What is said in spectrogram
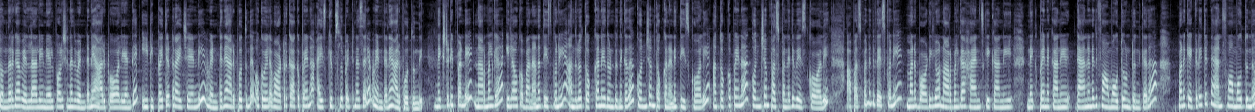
తొందరగా వెళ్ళాలి నెయిల్ పాలిష్ అనేది వెంటనే ఆరిపోవాలి అంటే ఈ టిప్ అయితే ట్రై చేయండి. వెంటనే ఆరిపోతుంది. ఒకవేళ వాటర్ కాకపోయినా ఐస్ క్యూబ్స్లో పెట్టినా సరే వెంటనే ఆరిపోతుంది. నెక్స్ట్ టిప్ అండి నార్మల్గా ఇలా ఒక బనానా తీసుకొని అందులో తొక్క అనేది ఉంటుంది కదా కొంచెం తొక్క అనేది తీసుకోవాలి. ఆ తొక్క పైన కొంచెం పసుపు అనేది వేసుకోవాలి. ఆ పసుపు అనేది వేసుకొని మన బాడీలో నార్మల్గా హ్యాండ్స్కి కానీ నెక్ పైన కానీ ట్యాన్ అనేది ఫామ్ అవుతూ ఉంటుంది కదా మనకి ఎక్కడైతే ట్యాన్ ఫామ్ అవుతుందో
